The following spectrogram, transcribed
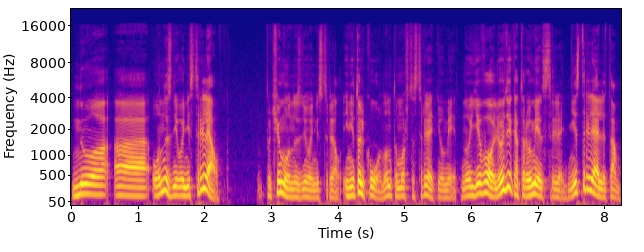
но uh, он из него не стрелял. Почему он из него не стрелял? И не только он, он-то, может, и стрелять не умеет. Но его люди, которые умеют стрелять, не стреляли там.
